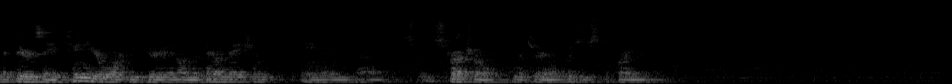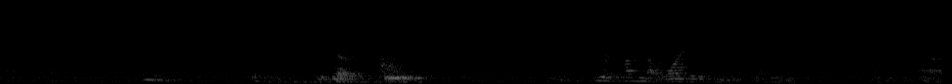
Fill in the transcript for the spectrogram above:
that there is a ten-year warranty period on the foundation and uh, st- structural materials, which is the framing. Sure. You were talking about warranties and, and, and, uh,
